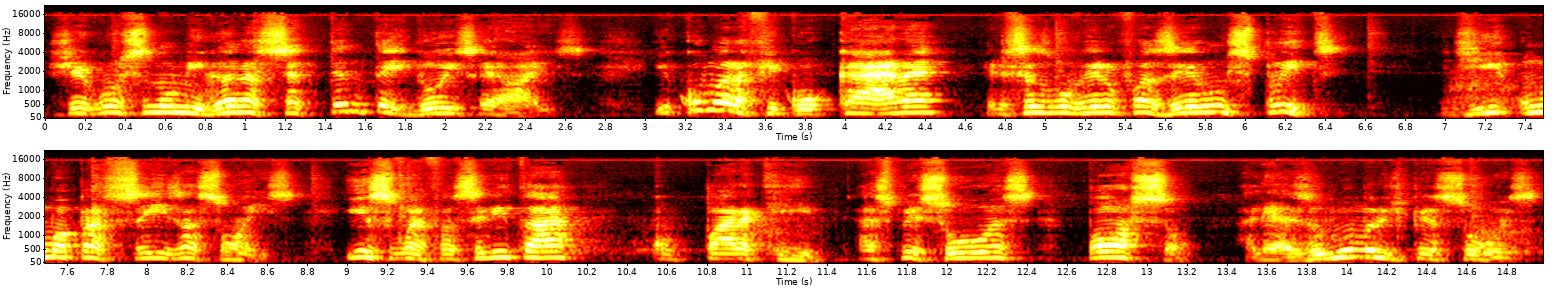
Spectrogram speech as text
Chegou, se não me engano, a 72 reais. E como ela ficou cara, eles resolveram fazer um split de uma para seis ações. Isso vai facilitar para que as pessoas possam, aliás, o número de pessoas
